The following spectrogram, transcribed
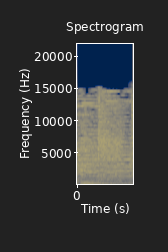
Two.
